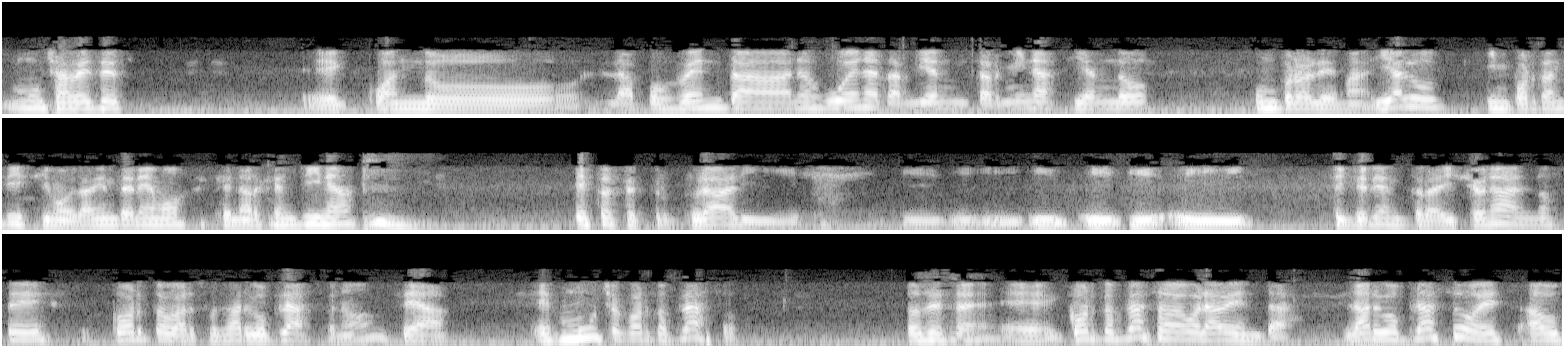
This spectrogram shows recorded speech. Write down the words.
muchas veces, eh, cuando la posventa no es buena, también termina siendo un problema. Y algo importantísimo que también tenemos es que en Argentina esto es estructural y, y, y, y- y- y- y, si quieren tradicional, no sé, es corto versus largo plazo, ¿no? O sea, es mucho corto plazo. Entonces, eh, eh, corto plazo hago la venta, largo plazo es hago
